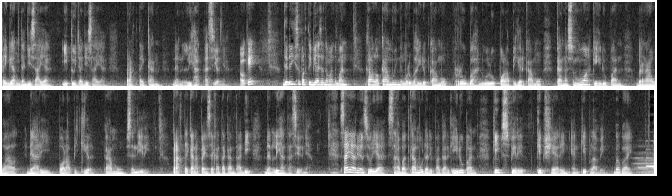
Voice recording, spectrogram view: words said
Pegang janji saya, itu janji saya. Praktekkan dan lihat hasilnya. Oke? Jadi seperti biasa teman-teman, kalau kamu ingin merubah hidup kamu, rubah dulu pola pikir kamu, karena semua kehidupan berawal dari pola pikir kamu sendiri. Praktekkan apa yang saya katakan tadi, dan lihat hasilnya. Saya Aryan Surya, sahabat kamu dari Pagar Kehidupan. Keep spirit, keep sharing, and keep loving. Bye-bye.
